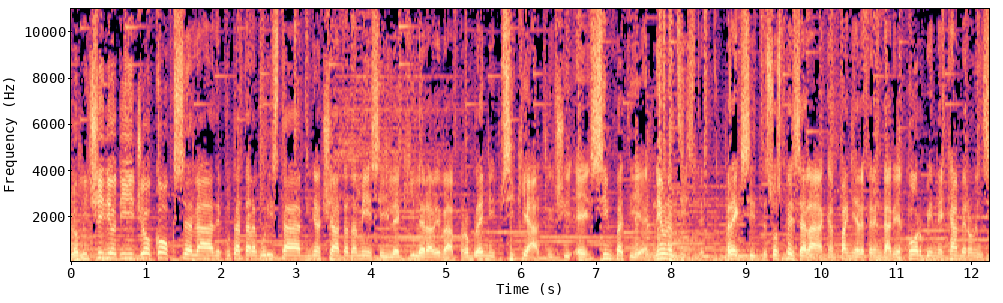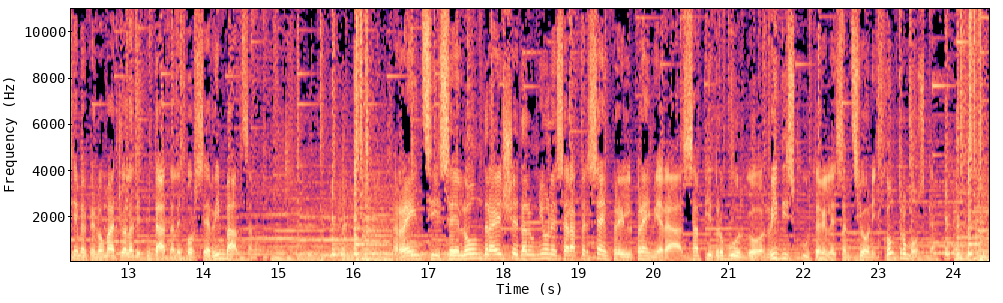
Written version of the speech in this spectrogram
L'omicidio di Joe Cox, la deputata laburista minacciata da mesi, il killer aveva problemi psichiatrici e simpatie neonaziste. Brexit, sospesa la campagna referendaria Corbyn e Cameron insieme per l'omaggio alla deputata, le borse rimbalzano. Renzi, se Londra esce dall'Unione sarà per sempre il Premier a San Pietroburgo ridiscutere le sanzioni contro Mosca.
